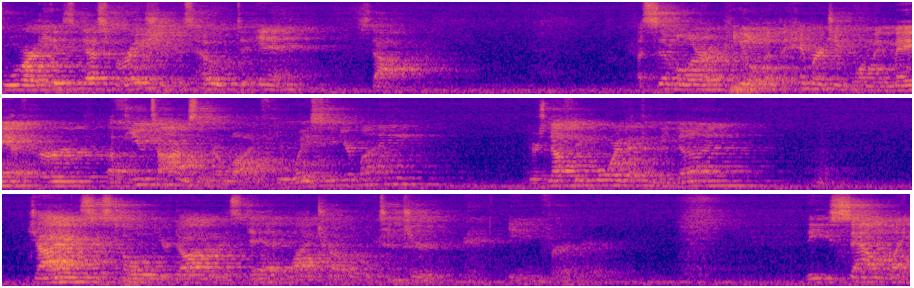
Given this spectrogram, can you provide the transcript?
for his desperation, his hope to end. Stop. A similar appeal that the hemorrhaging woman may have heard a few times in her life. You're wasting your money. There's nothing more that can be done. Jairus is told, Your daughter is dead. Why trouble the teacher any further? These sound like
